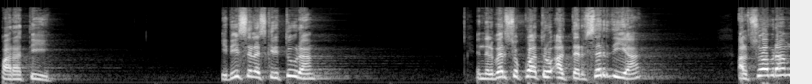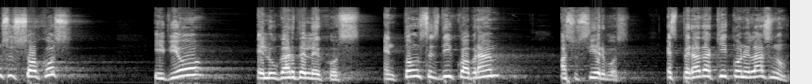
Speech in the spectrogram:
para ti. Y dice la escritura, en el verso 4, al tercer día, alzó Abraham sus ojos y vio el lugar de lejos. Entonces dijo Abraham a sus siervos, esperad aquí con el asno,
